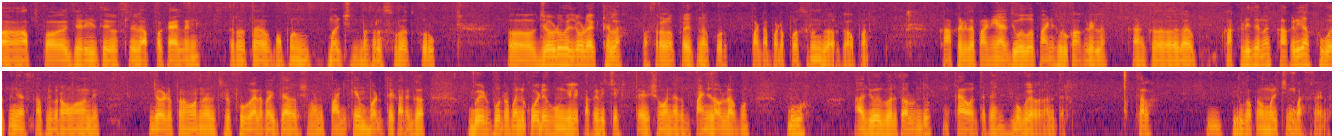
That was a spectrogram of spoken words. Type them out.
आप्पा घरी इथे बसलेलं आप्पा काय नाही तर आता आपण मल्चिंग पसरायला सुरुवात करू. जेवढं होईल तेवढं एकट्याला पसरायला प्रयत्न करू. पटापटा पसरून घेऊ का आपण. काकडीला पाणी आज दिवसभर पाणी सोडू काकडीला. कारण का काकडीचं ना काकडी का फुगत नाही जास्त आपल्या प्रमाणामध्ये. जेवढ्या प्रमाणात तिथे फुगायला पाहिजे त्या हिशोबाने पाणी कमी पडते कारण का बेड पूर्णपणे कोडे होऊन गेले काकडीचे. त्या हिशोबाने आपण पाणी लावलं आपण. बघू. आज दिवसभर चालून देऊ. काय होतं काय नाही, बघूया नंतर. चला. बघू आपण मल्चिंग पसरायला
